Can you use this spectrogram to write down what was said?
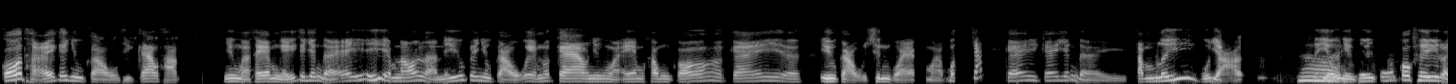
có thể cái nhu cầu thì cao thật nhưng mà theo em nghĩ cái vấn đề ý, ý em nói là nếu cái nhu cầu của em nó cao nhưng mà em không có cái ờ, yêu cầu sinh hoạt mà bất chấp cái cái vấn đề tâm lý của vợ ví dụ nhiều khi có, có khi là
